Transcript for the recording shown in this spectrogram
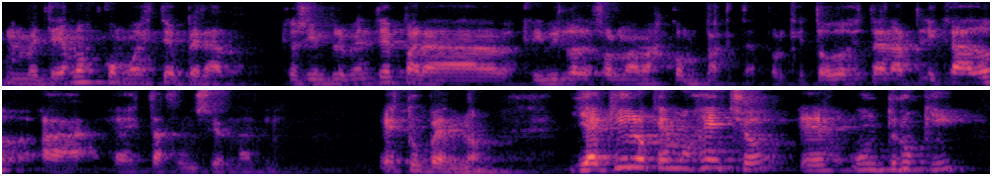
metemos como este operador. Esto simplemente para escribirlo de forma más compacta, porque todos están aplicados a, esta función de aquí. Estupendo. Y aquí lo que hemos hecho es un truqui,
